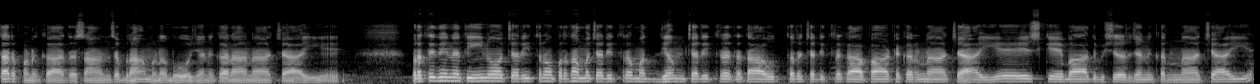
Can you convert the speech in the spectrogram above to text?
तर्पण का दशांश ब्राह्मण भोजन कराना चाहिए। प्रतिदिन तीनों चरित्रों, प्रथम चरित्र, मध्यम चरित्र तथा उत्तर चरित्र का पाठ करना चाहिए। इसके बाद विसर्जन करना चाहिए।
